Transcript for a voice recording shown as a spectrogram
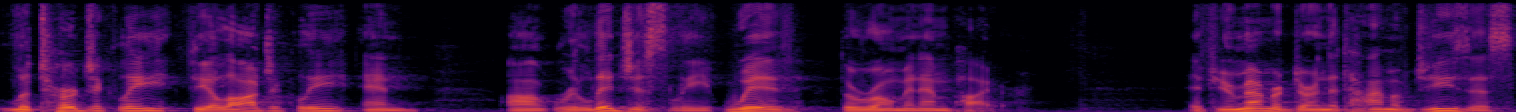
liturgically, theologically, and uh, religiously with the Roman Empire. If you remember during the time of Jesus,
